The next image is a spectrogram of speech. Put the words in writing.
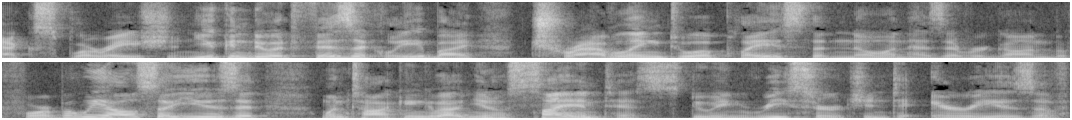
exploration. You can do it physically by traveling to a place that no one has ever gone before, but we also use it when talking about, you know, scientists doing research into areas of,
